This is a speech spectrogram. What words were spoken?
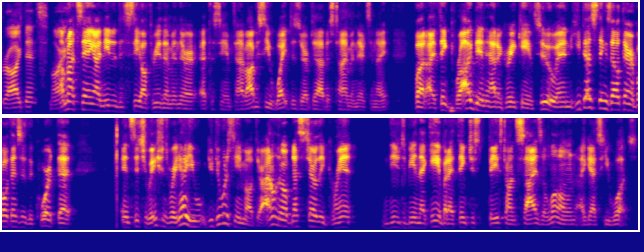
Brogdon, Smart. I'm not saying I needed to see all three of them in there at the same time. Obviously, White deserved to have his time in there tonight. But I think Brogdon had a great game too, and he does things out there on both ends of the court that, in situations where yeah, you you do want to see him out there. I don't know if necessarily Grant needed to be in that game, but I think just based on size alone, I guess he was.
